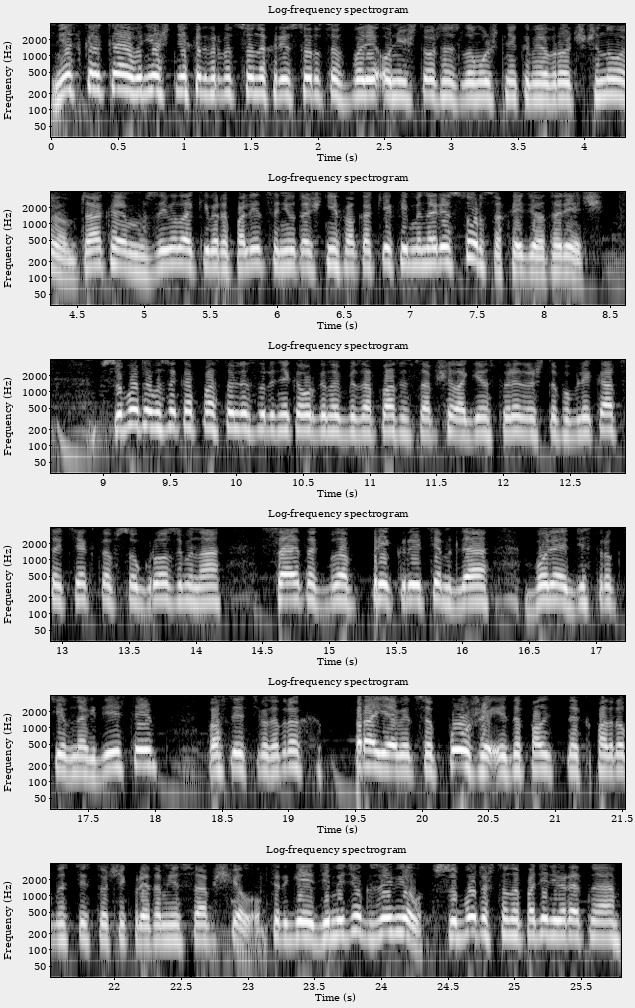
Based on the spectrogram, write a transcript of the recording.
Несколько внешних информационных ресурсов были уничтожены злоумышленниками вручную. Так заявила киберполиция, не уточнив, о каких именно ресурсах идет речь. В субботу высокопоставленный сотрудник органов безопасности сообщил агентству Reddit, что публикация текстов с угрозами на сайтах была прикрытием для более деструктивных действий, последствия которых проявятся позже, и дополнительных подробностей источник при этом не сообщил. Сергей Демидюк заявил в субботу, что нападение, вероятно,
